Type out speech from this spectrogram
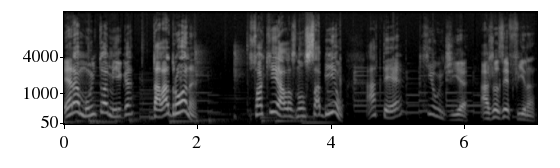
era muito amiga da ladrona. Só que elas não sabiam. Até que um dia a Josefina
